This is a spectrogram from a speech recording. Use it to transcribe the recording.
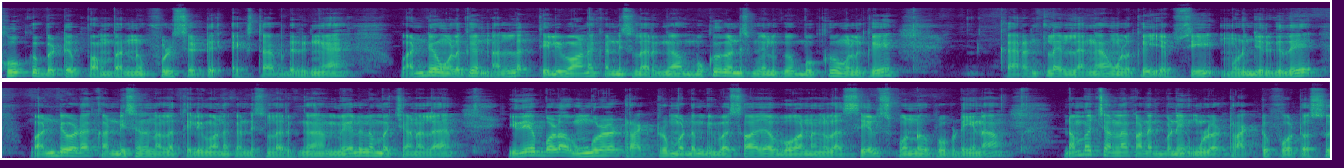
ஹூக்கு பெட்டு பம்பர்னு ஃபுல் செட்டு எக்ஸ்ட்ரா பெட் இருக்குங்க. வண்டி உங்களுக்கு நல்ல தெளிவான கண்டிஷனில் இருக்குங்க. புக்கு கண்டிஷன் உங்களுக்கு புக்கு உங்களுக்கு கரண்ட்டில் இல்லைங்க. உங்களுக்கு எஃப்சி முடிஞ்சிருக்குது. வண்டியோட கண்டிஷன் நல்ல தெளிவான கண்டிஷனில் இருக்குங்க. மேலும் நம்ம சேனலை இதே போல் உங்களோட டிராக்டர் மற்றும் விவசாய உபகரணங்களை சேல்ஸ் பண்ணு போட்டிங்கன்னா நம்ம சேனலை கனெக்ட் பண்ணி உங்களோட டிராக்டர் ஃபோட்டோஸு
